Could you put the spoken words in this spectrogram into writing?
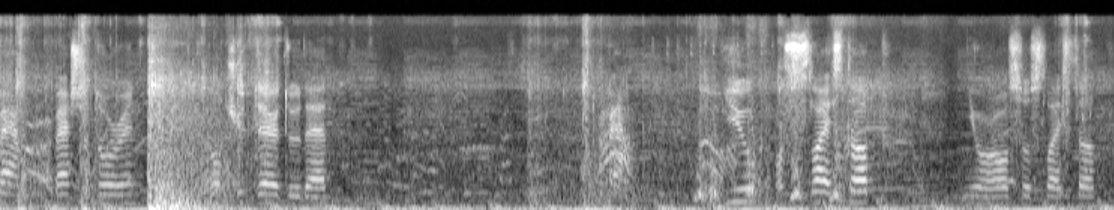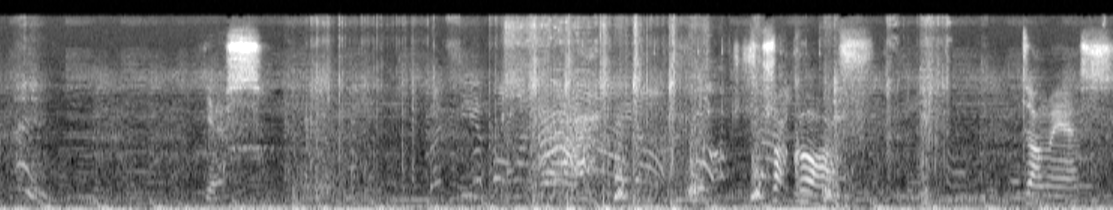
Bam, bash the door in. Don't you dare do that. Bam. You are sliced up. You are also sliced up. Yes. Fuck off. Dumbass.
